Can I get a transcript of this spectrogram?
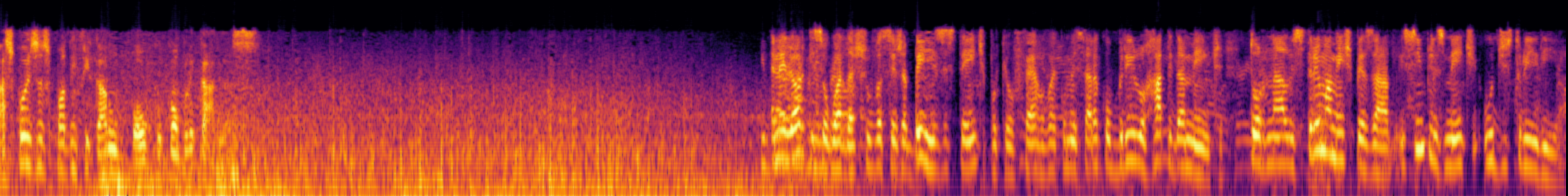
as coisas podem ficar um pouco complicadas. É melhor que seu guarda-chuva seja bem resistente, porque o ferro vai começar a cobri-lo rapidamente, torná-lo extremamente pesado e simplesmente o destruiria.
